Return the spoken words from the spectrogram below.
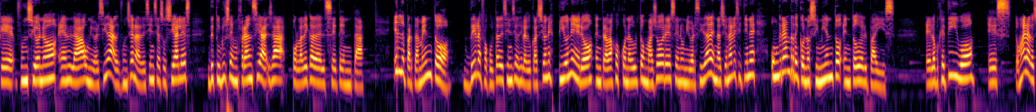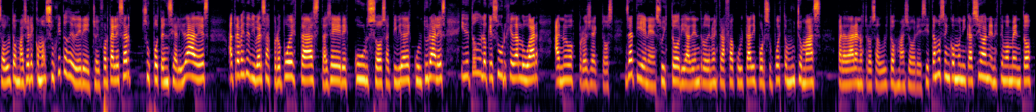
que funcionó en la universidad, funciona de Ciencias Sociales de Toulouse en Francia ya por la década del 70. El departamento de la Facultad de Ciencias de la Educación es pionero en trabajos con adultos mayores en universidades nacionales y tiene un gran reconocimiento en todo el país. El objetivo es tomar a los adultos mayores como sujetos de derecho y fortalecer sus potencialidades a través de diversas propuestas, talleres, cursos, actividades culturales y de todo lo que surge dar lugar a nuevos proyectos. Ya tiene su historia dentro de nuestra facultad y por supuesto mucho más para dar a nuestros adultos mayores. Y estamos en comunicación en este momento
